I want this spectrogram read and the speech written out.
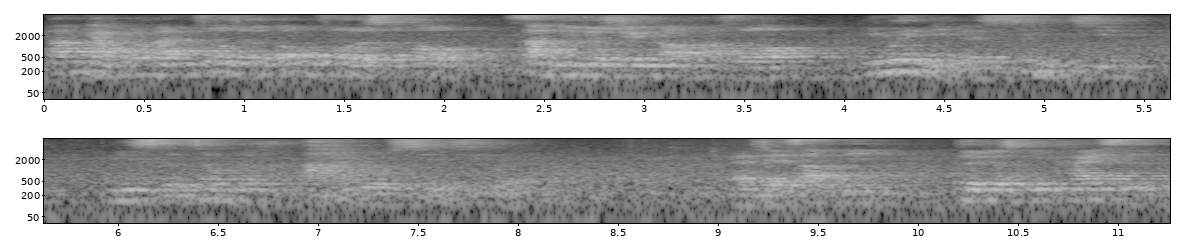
当亚伯兰做这个动作的时候，上帝就宣告他说：“因为你的信心，你是成为大有信心的人。”感谢上帝，这就是一开始，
